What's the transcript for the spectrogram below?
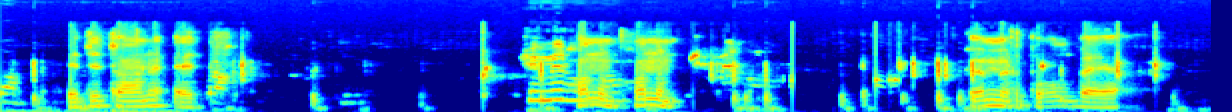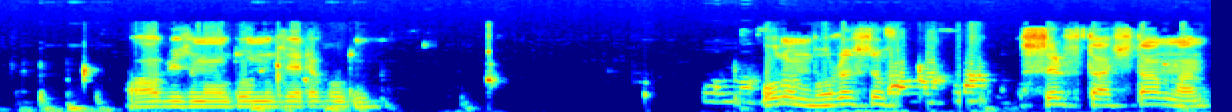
Lan. Yedi tane et. Kömür Hanım lan. hanım. Kömür bol be ya. Aa bizim olduğumuz yeri buldum. Olmazsa. Oğlum burası f- sırf taştan lan.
